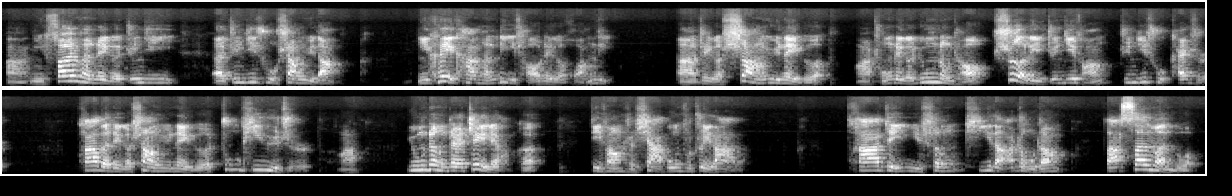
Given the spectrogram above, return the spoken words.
啊！你翻翻这个军机呃军机处上谕档。你可以看看历朝这个皇帝，啊，这个上谕内阁啊，从这个雍正朝设立军机房、军机处开始，他的这个上谕内阁朱批谕旨啊，雍正在这两个地方是下功夫最大的，他这一生批答奏章达三万多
